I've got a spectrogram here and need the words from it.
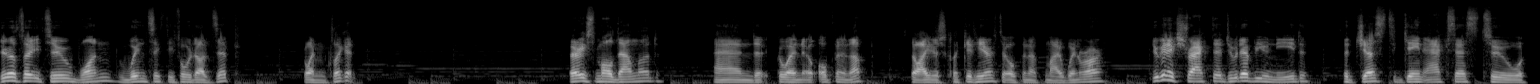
032.1 win64.zip. Go ahead and click it. Very small download. And go ahead and open it up. So I just click it here to open up my WinRAR. You can extract it, do whatever you need to just gain access to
